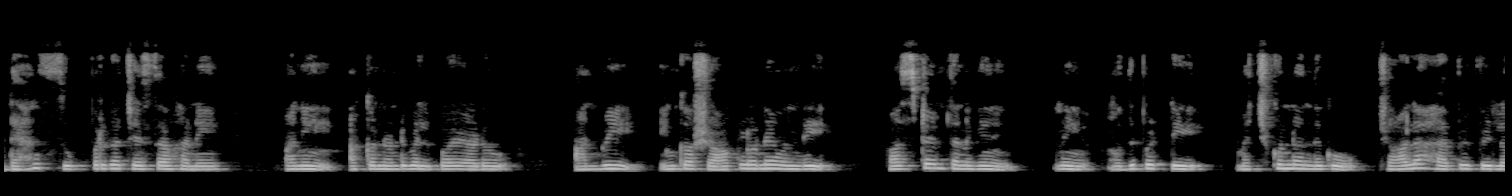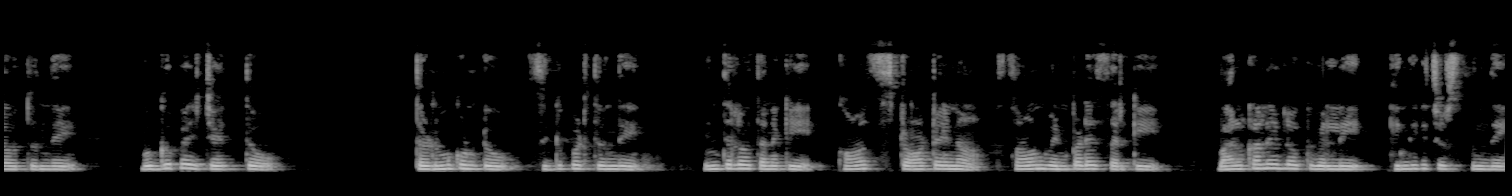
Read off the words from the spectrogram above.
డ్యాన్స్ సూపర్గా చేశావు హనీ అని అక్కడి నుండి వెళ్ళిపోయాడు. అన్వి ఇంకా షాక్లోనే ఉంది. ఫస్ట్ టైం తనని ముద్దు పెట్టి మెచ్చుకున్నందుకు చాలా హ్యాపీ ఫీల్ అవుతుంది. బుగ్గపై చేతితో తడుముకుంటూ సిగ్గుపడుతుంది. ఇంతలో తనకి కాల్ స్టార్ట్ అయిన సౌండ్ వినపడేసరికి బాల్కనీలోకి వెళ్ళి కిందికి చూస్తుంది.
